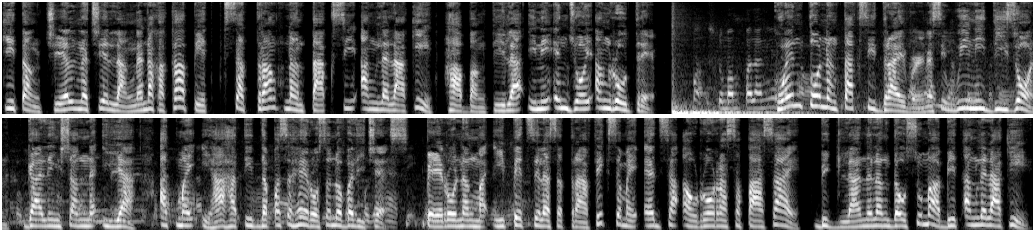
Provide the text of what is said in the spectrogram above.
kitang chill na chill lang na nakakapit sa trunk ng taxi ang lalaki habang tila ini-enjoy ang road trip. Kwento ng taxi driver na si Winnie Dizon, galing siyang naiya at may ihahatid na pasahero sa Novaliches. Pero nang maipit sila sa traffic sa may EDSA Aurora sa Pasay, bigla na lang daw sumabit ang lalaki.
